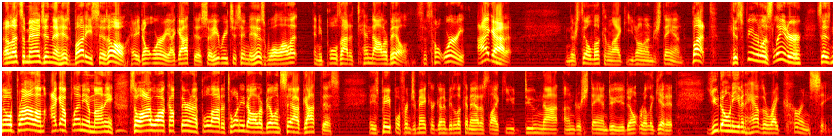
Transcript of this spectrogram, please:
Now, let's imagine that his buddy says, Oh, hey, don't worry, I got this. So he reaches into his wallet and he pulls out a $10 bill. Says, Don't worry, I got it. And they're still looking like you don't understand. But his fearless leader says, No problem, I got plenty of money. So I walk up there and I pull out a $20 bill and say, I've got this. These people from Jamaica are going to be looking at us like, You do not understand, do you? Don't really get it. You don't even have the right currency.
